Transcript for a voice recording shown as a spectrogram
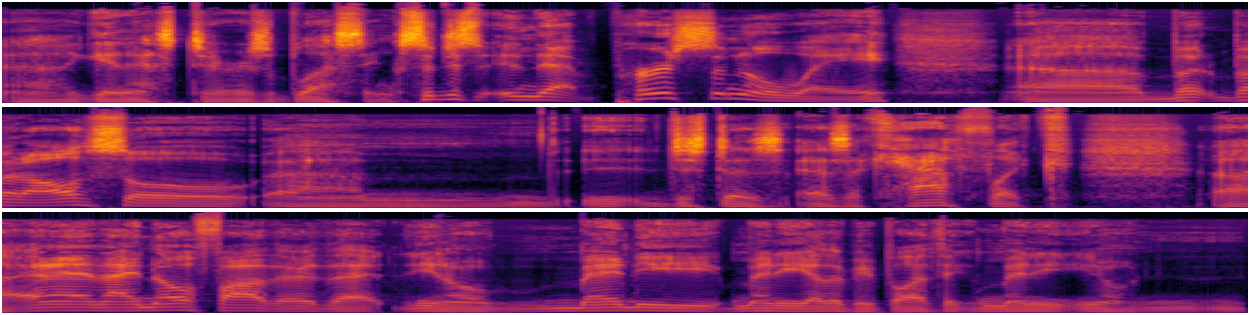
uh, again asked her his blessing. So just in that personal way, uh, but but also um, just as as a Catholic, uh, and, and I know, Father, that you know many many other people. I think many you know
